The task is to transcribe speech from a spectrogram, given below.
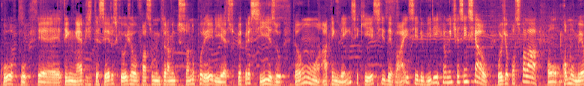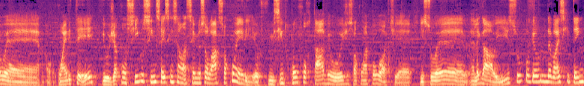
corpo. É, tem apps de terceiros que hoje eu faço monitoramento de sono por ele e é super preciso. Então a tendência é que esse device ele vire realmente essencial. Hoje eu posso falar, como o meu é com LTE, eu já consigo sim sair sem, sem meu celular só com ele. Eu me sinto confortável hoje só com o Apple Watch. É, isso é, é legal. E isso porque é um device que tem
